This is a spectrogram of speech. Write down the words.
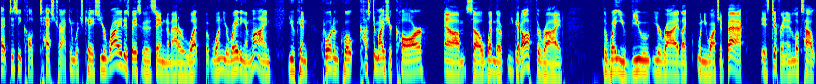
at Disney called Test Track, in which case your ride is basically the same no matter what, but when you're waiting in line, you can quote unquote customize your car. Um, so when the you get off the ride, the way you view your ride, like when you watch it back, is different and it looks how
